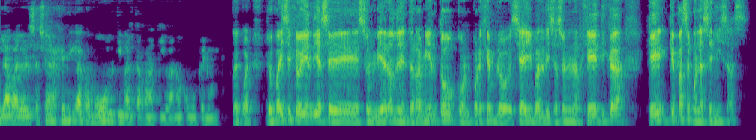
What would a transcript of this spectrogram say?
la valorización energética como última alternativa, no como penúltima. Tal cual. Los países que hoy en día se, olvidaron del enterramiento, con, por ejemplo, si hay valorización energética, ¿qué, pasa con las cenizas?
